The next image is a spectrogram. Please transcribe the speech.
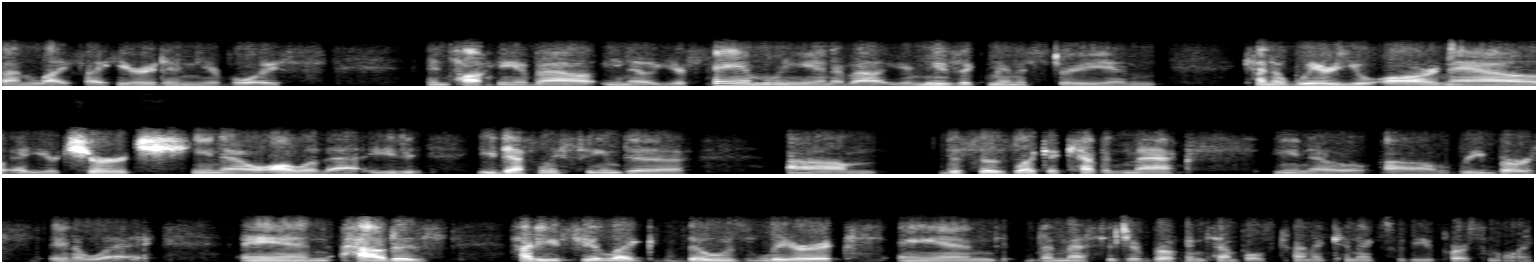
on life. I hear it in your voice and talking about you know your family and about your music ministry and kind of where you are now at your church you know all of that. You you definitely seem to um this is like a Kevin Max, you know, uh, rebirth in a way. And how does how do you feel like those lyrics and the message of Broken Temples kind of connects with you personally?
